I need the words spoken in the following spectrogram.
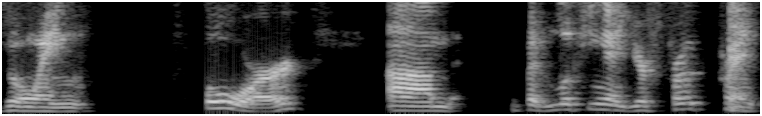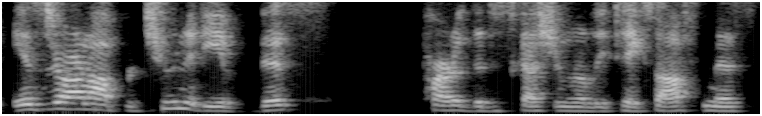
going for. Um, but looking at your footprint, is there an opportunity if this part of the discussion really takes off, Ms.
